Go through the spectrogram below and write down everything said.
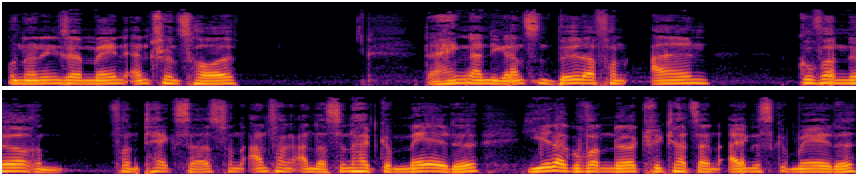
und dann in dieser Main Entrance Hall, da hängen dann die ganzen Bilder von allen Gouverneuren von Texas von Anfang an. Das sind halt Gemälde. Jeder Gouverneur kriegt halt sein eigenes Gemälde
